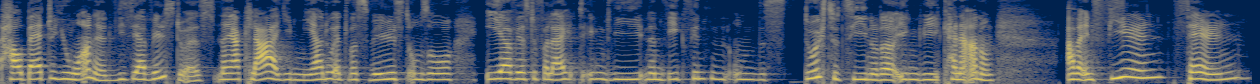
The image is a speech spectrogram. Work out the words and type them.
how bad do you want it? Wie sehr willst du es? Naja, klar, je mehr du etwas willst, umso eher wirst du vielleicht irgendwie einen Weg finden, um das durchzuziehen oder irgendwie, keine Ahnung. Aber in vielen Fällen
